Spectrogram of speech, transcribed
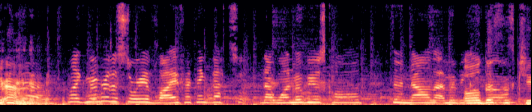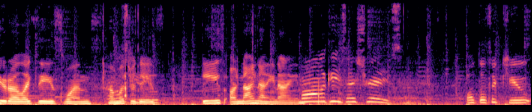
Yeah. Yeah, like remember the story of life? I think that's what that one movie was called. So now that movie. Oh, this Coco. is cute. I like these ones. How Oh, much are these? These are $9.99. Mom, look at these ice trays. Oh, those are cute.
